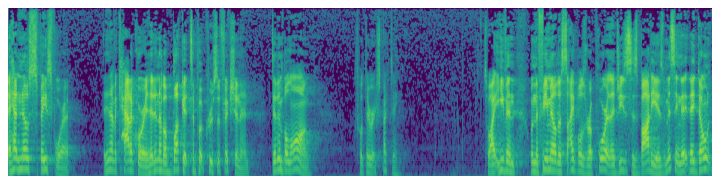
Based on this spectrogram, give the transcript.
They had no space for it. They didn't have a category, they didn't have a bucket to put crucifixion in. It didn't belong That's what they were expecting. That's why even when the female disciples report that Jesus' body is missing, they, they, don't,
